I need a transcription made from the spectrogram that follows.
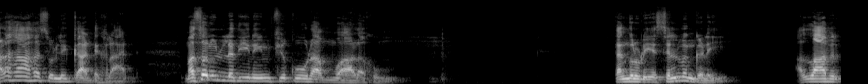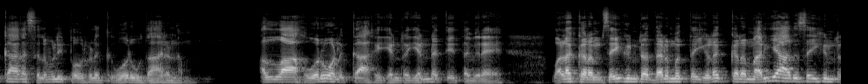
அழகாக சொல்லி காட்டுகிறான். மசலுல்லதீன இன்ஃபிகூன அம்வாலகும் தங்களுடைய செல்வங்களை அல்லாவிற்காக செலவழிப்பவர்களுக்கு ஒரு உதாரணம். அல்லாஹ் ஒருவனுக்காக என்ற எண்ணத்தை தவிர வழக்கரம் செய்கின்ற தர்மத்தை இலக்கரம் அறியாது செய்கின்ற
